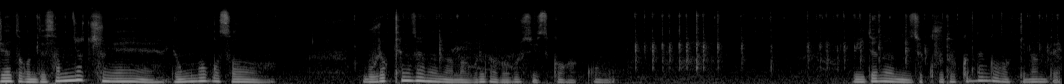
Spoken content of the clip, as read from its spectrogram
이래도 근데 3류충에 욕 먹어서 무력 행사는 아마 우리가 먹을 수 있을 것 같고 미드는 이제 구도 끝난 것 같긴 한데.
